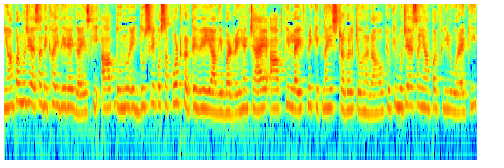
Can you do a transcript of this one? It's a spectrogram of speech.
यहाँ पर मुझे ऐसा दिखाई दे रहा है गाइज़ कि आप दोनों एक दूसरे को सपोर्ट करते हुए ही आगे बढ़ रहे हैं। चाहे आपकी लाइफ में कितना ही स्ट्रगल क्यों ना रहा हो, क्योंकि मुझे ऐसा यहाँ पर फील हो रहा है कि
